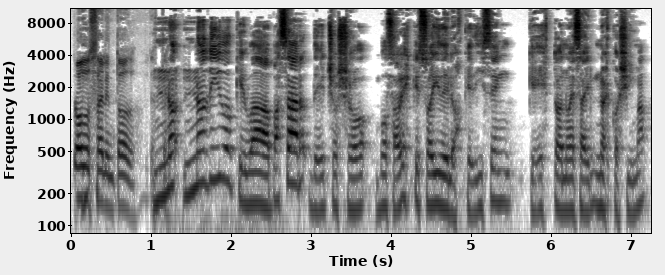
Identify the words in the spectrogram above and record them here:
Todos salen todos. Está. No, no digo que va a pasar. De hecho, yo, vos sabés que soy de los que dicen que esto no es, no es Kojima.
